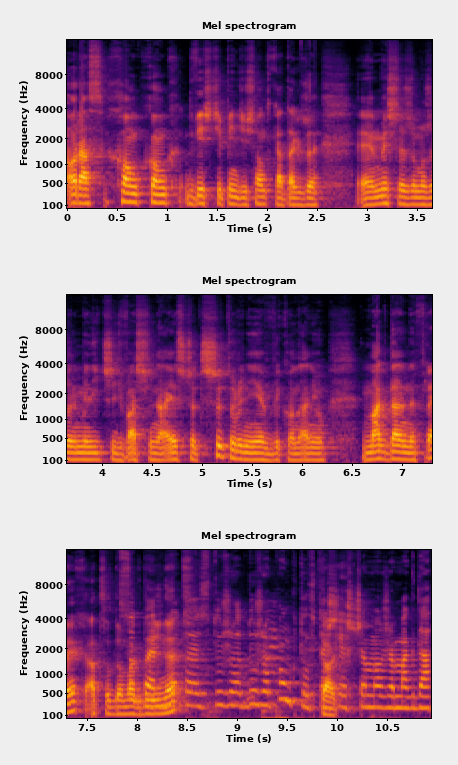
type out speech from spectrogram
oraz Hongkong 250. Także e, myślę, że możemy liczyć właśnie na jeszcze trzy turnieje w wykonaniu Magdaleny Frank. A co do Super, no Magdalinet? to jest dużo, dużo punktów też Tak. jeszcze może Magda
